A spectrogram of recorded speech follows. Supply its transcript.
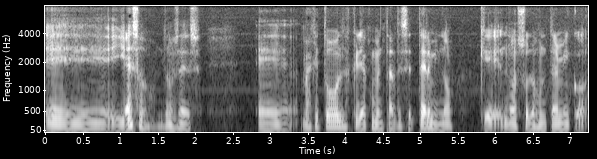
Eh, y eso, entonces, eh, más que todo les quería comentar de ese término, que no solo es un término,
